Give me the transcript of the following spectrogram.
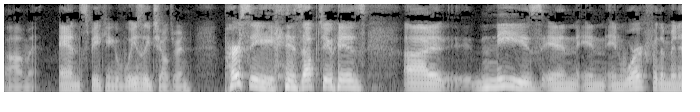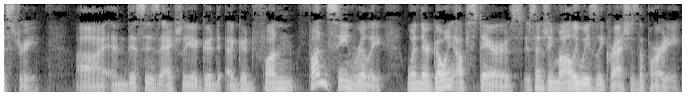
Um, and speaking of Weasley children, Percy is up to his uh, knees in, in, in work for the ministry. Uh, and this is actually a good, a good fun, fun scene really. When they're going upstairs, essentially Molly Weasley crashes the party,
